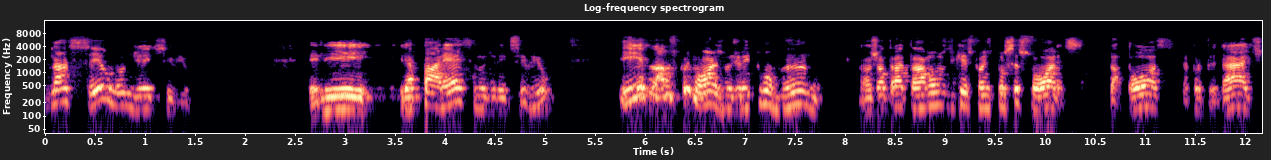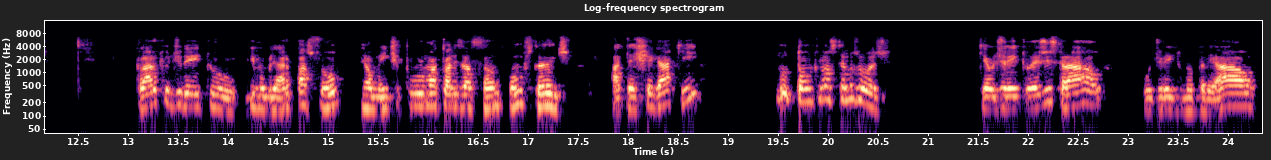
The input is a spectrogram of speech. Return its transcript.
nasceu no direito civil. Ele, ele aparece no direito civil e lá nos primórdios, no direito romano, nós já tratávamos de questões processórias, da posse, da propriedade. Claro que o direito imobiliário passou realmente por uma atualização constante, até chegar aqui no tom que nós temos hoje, que é o direito registral, o direito notarial,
